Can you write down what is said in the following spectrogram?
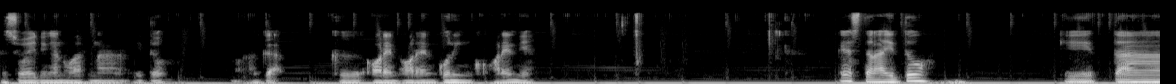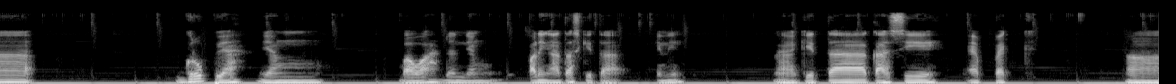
sesuai dengan warna itu. Agak ke oranye-oranye kuning oranye ya. Oke setelah itu kita grup ya yang bawah dan yang paling atas kita ini. Nah kita kasih efek uh,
